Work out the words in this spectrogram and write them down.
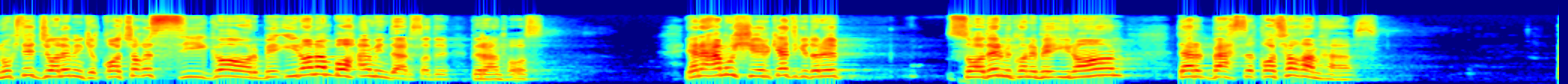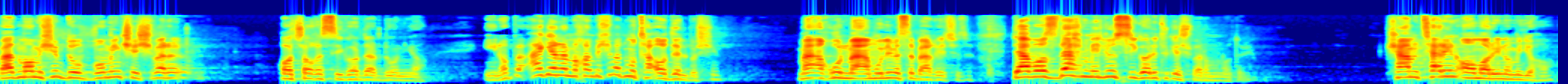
نکته جالب اینه که قاچاق سیگار به ایران هم با همین درصد برند هاست یعنی همون شرکتی که داره صادر می‌کنه به ایران در بحث قاچاق هم هست. بعد ما میشیم دومین کشور قاچاق سیگار در دنیا. اینا اگر هم می‌خوایم بشیم باید متعادل باشیم معقول معمولی مثل بقیه چیزه. دوازده میلیون سیگاری تو کشورمون داریم. کمترین آمار اینو میگه ها.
